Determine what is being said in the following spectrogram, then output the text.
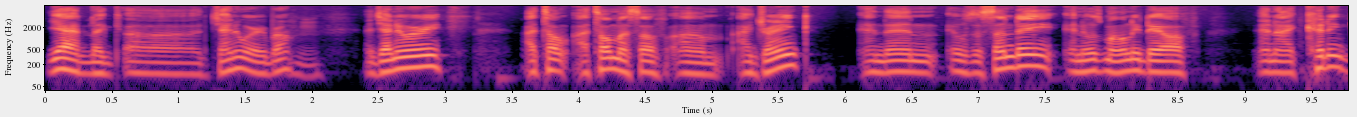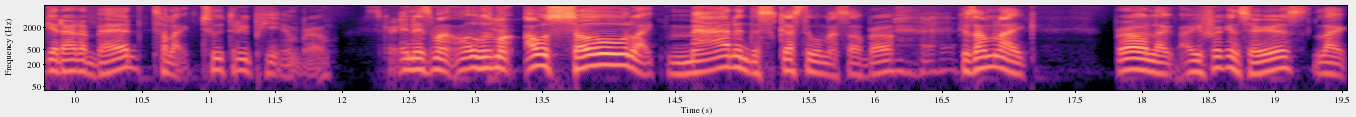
yeah, like uh, January, bro. Mhm. In January, I told I told myself um, I drank, and then it was a Sunday, and it was my only day off, and I couldn't get out of bed till like two three p.m., bro. It's crazy. And it's my it was my I was so like mad and disgusted with myself, bro. Cause I'm like, bro, like, are you freaking serious? Like,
